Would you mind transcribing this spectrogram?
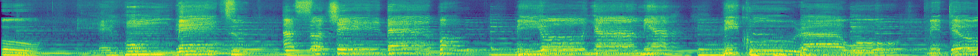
Oh, ehun betu asoche bebo mi onyamia mi kurawo mi deo.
